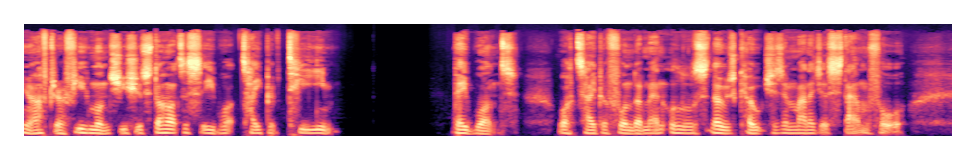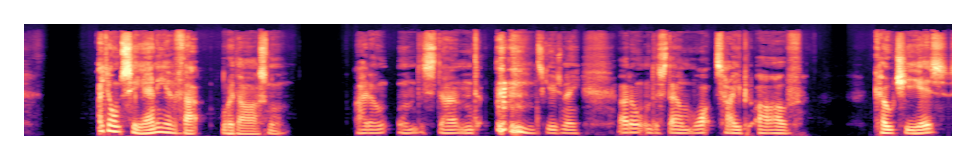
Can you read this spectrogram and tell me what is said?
you know, after a few months, you should start to see what type of team they want, what type of fundamentals those coaches and managers stand for. I don't see any of that with Arsenal. I don't understand, excuse me, I don't understand what type of coach he is.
